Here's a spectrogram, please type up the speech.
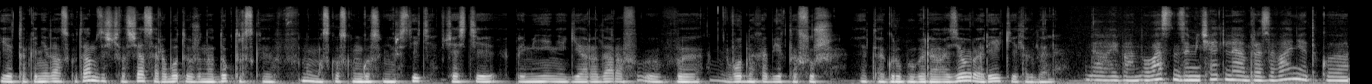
И это кандидатскую там защитил. Сейчас я работаю уже на докторской в ну, Московском госуниверситете в части применения георадаров в водных объектах суши. Это, грубо говоря, озера, реки и так далее. Да, Иван, у вас замечательное образование, такое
